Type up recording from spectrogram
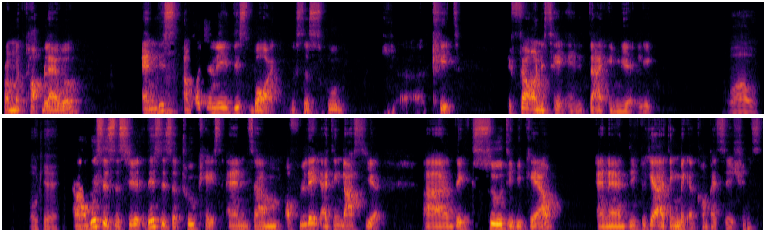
from the top level. And this, mm-hmm. unfortunately, this boy was a school uh, kid. He fell on his head and he died immediately. Wow. Okay. Uh, this is a this is a true case, and um, of late, I think last year, uh, they sued DBKL, and then DBKL I think make a compensations,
